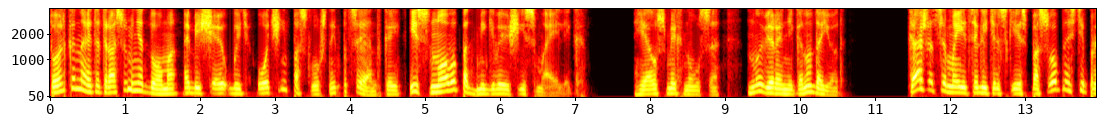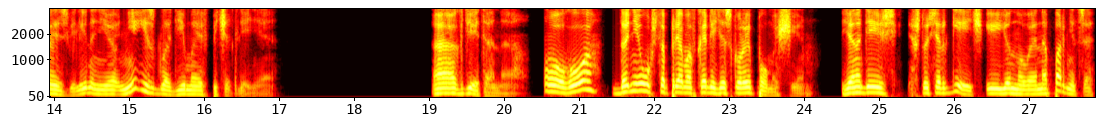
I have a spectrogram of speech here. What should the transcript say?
Только на этот раз у меня дома. Обещаю быть очень послушной пациенткой». И снова подмигивающий смайлик. Я усмехнулся. Ну, Вероника, ну дает. Кажется, мои целительские способности произвели на нее неизгладимое впечатление. А где это она? Ого! Да неужто прямо в карете скорой помощи? Я надеюсь, что Сергеич и ее новая напарница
